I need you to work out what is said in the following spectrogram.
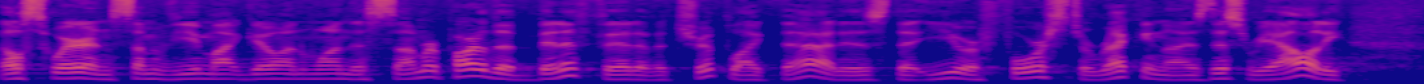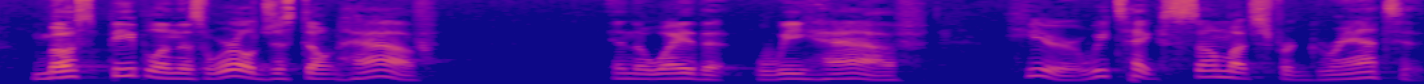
elsewhere, and some of you might go on one this summer, part of the benefit of a trip like that is that you are forced to recognize this reality most people in this world just don't have in the way that we have here. We take so much for granted.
